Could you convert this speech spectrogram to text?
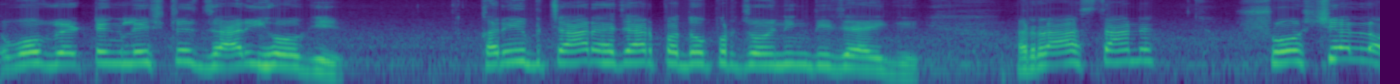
वो वेटिंग लिस्ट जारी होगी। करीब चार हज़ार पदों पर ज्वाइनिंग दी जाएगी। Rajasthan social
